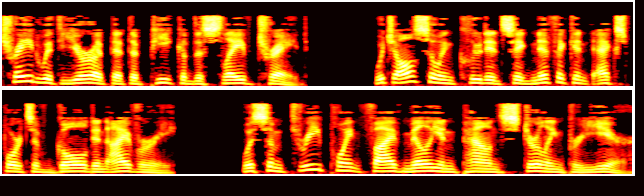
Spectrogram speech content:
Trade with Europe at the peak of the slave trade—which also included significant exports of gold and ivory—was some £3.5 million sterling per year.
